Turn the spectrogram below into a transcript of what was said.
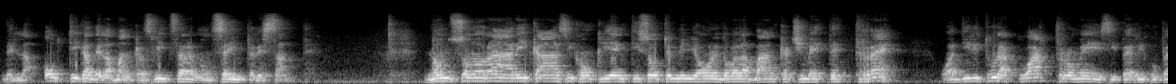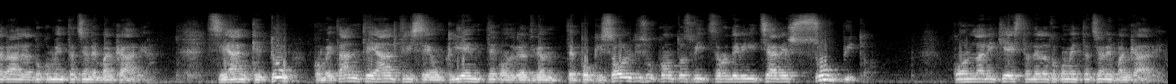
nella ottica della banca svizzera non sei interessante. Non sono rari i casi con clienti sotto il milione dove la banca ci mette 3 o addirittura 4 mesi per recuperare la documentazione bancaria. Se anche tu, come tanti altri, sei un cliente con relativamente pochi soldi sul conto svizzero, devi iniziare subito con la richiesta della documentazione bancaria.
